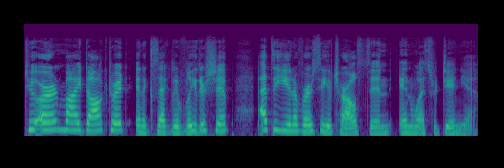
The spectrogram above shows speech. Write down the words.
to earn my doctorate in executive leadership at the University of Charleston in West Virginia.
